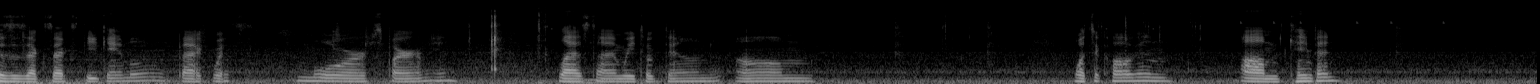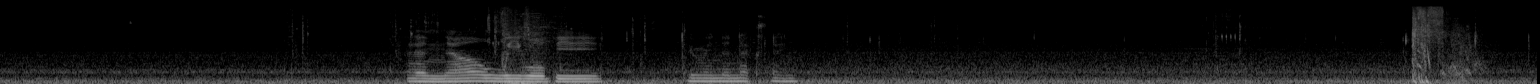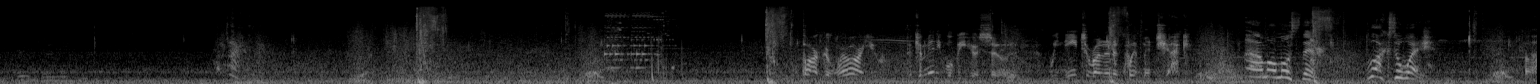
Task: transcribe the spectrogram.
This is XXD Gamble back with more Spider-Man. Last time we took down, um, what's it called again? Um, Kingpin? And now we will be doing the next thing. Parker, where are you? The committee will be here soon. We need to run an equipment check. I'm almost there. Blocks away.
